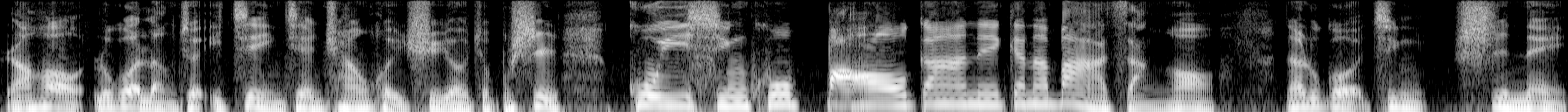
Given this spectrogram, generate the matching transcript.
然后如果冷就一件一件穿回去哟，就不是故意辛苦包干呢跟他霸掌哦。那如果进室内。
